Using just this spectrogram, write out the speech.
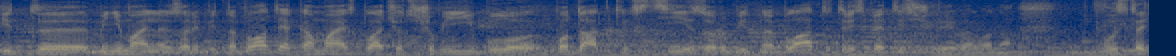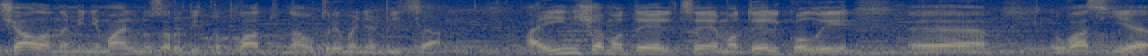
від е, мінімальної заробітної плати, яка має сплачувати, щоб її було податків з цієї заробітної плати 35 тисяч гривень. Вона вистачала на мінімальну заробітну плату на утримання бійця. А інша модель це модель, коли е, у вас є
